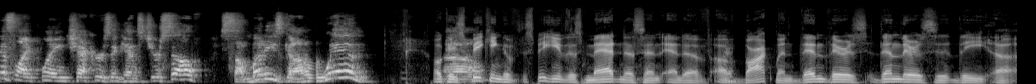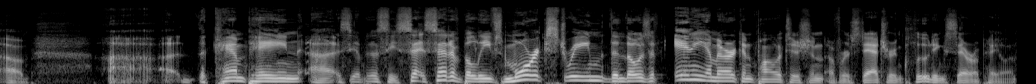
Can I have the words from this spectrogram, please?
it's like playing checkers against yourself. Somebody's got to win. Okay, um, speaking of speaking of this madness and, and of, of Bachmann, then there's then there's the uh, um, uh, the campaign. Uh, let's see, set, set, of beliefs more extreme than those of any American politician of her stature, including Sarah Palin.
